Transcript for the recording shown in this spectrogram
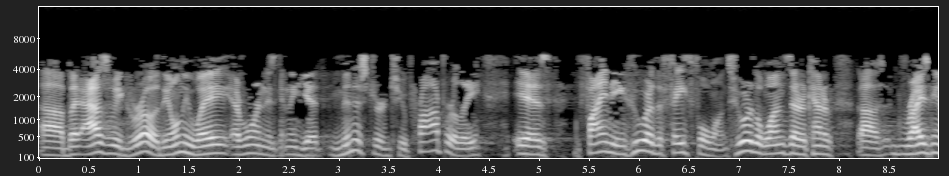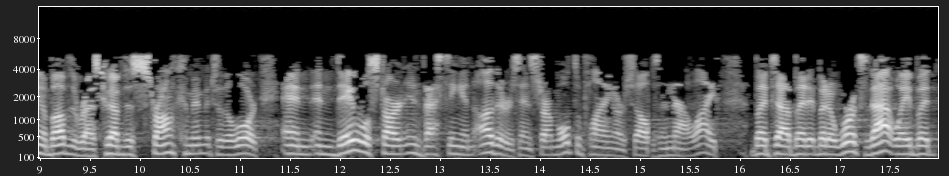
uh, but as we grow, the only way everyone is going to get ministered to properly is finding who are the faithful ones, who are the ones that are kind of uh, rising above the rest, who have this strong commitment to the Lord, and and they will start investing in others and start multiplying ourselves in that life. But uh, but it, but it works that way. But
